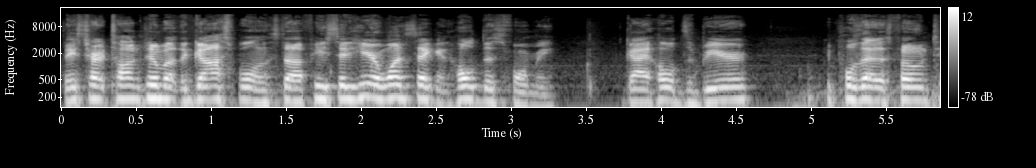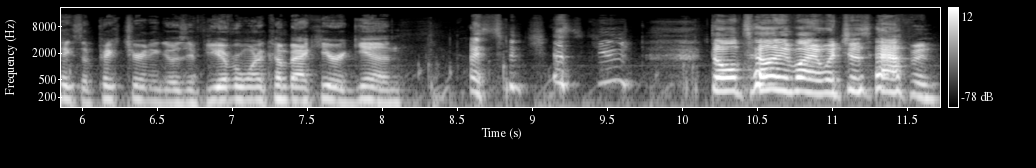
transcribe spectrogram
They start talking to him about the gospel and stuff. He said, Here, one second, hold this for me. Guy holds the beer. He pulls out his phone, takes a picture, and he goes, If you ever want to come back here again, I suggest you don't tell anybody what just happened,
